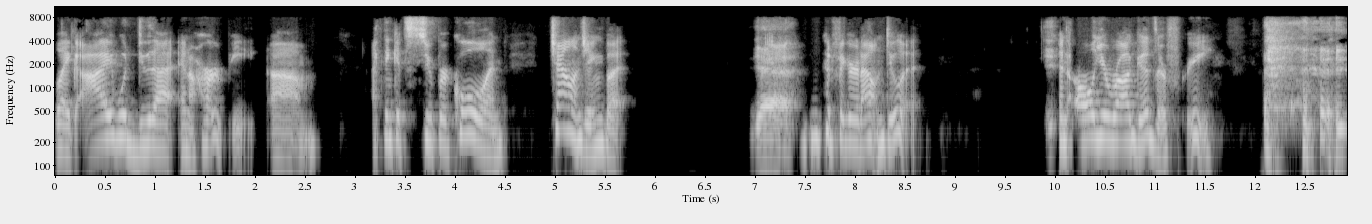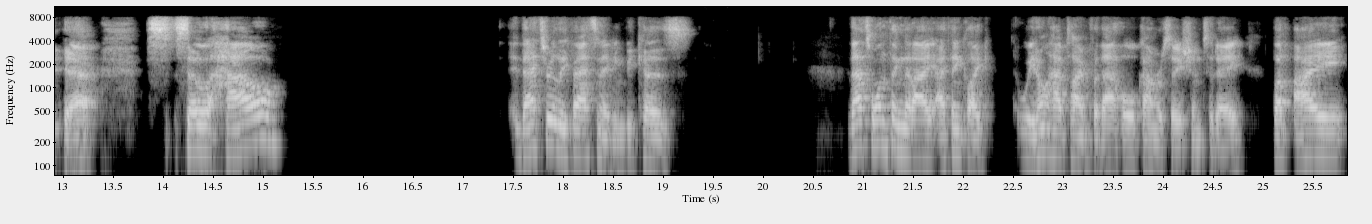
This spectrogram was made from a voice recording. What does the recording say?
Like i would do that in a heartbeat. Um i think it's super cool and challenging but yeah. you could figure it out and do it. And all your raw goods are free yeah. So how that's really fascinating because that's one thing that I, I think like we don't have time for that whole conversation today, but I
